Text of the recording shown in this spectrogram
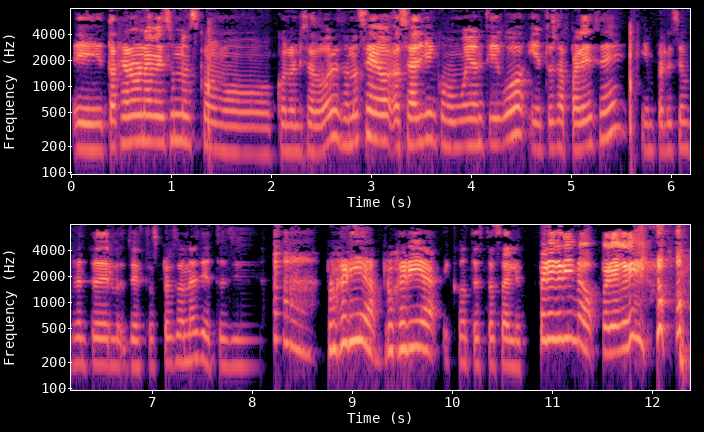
eh, trajeron una vez unos como colonizadores, o no sé, o, o sea, alguien como muy antiguo, y entonces aparece, y aparece enfrente de, de estas personas, y entonces dice, ¡Ah! brujería, brujería, y contesta, sale, peregrino, peregrino.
